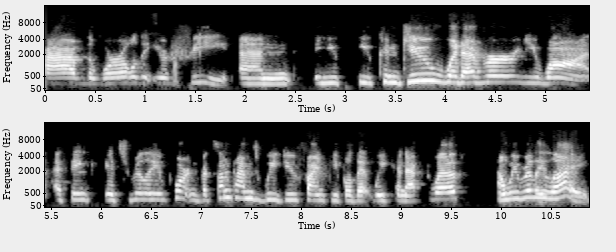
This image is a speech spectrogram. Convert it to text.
have the world at your feet and you you can do whatever you want. I think it's really important, but sometimes we do find people that we connect with and we really like.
